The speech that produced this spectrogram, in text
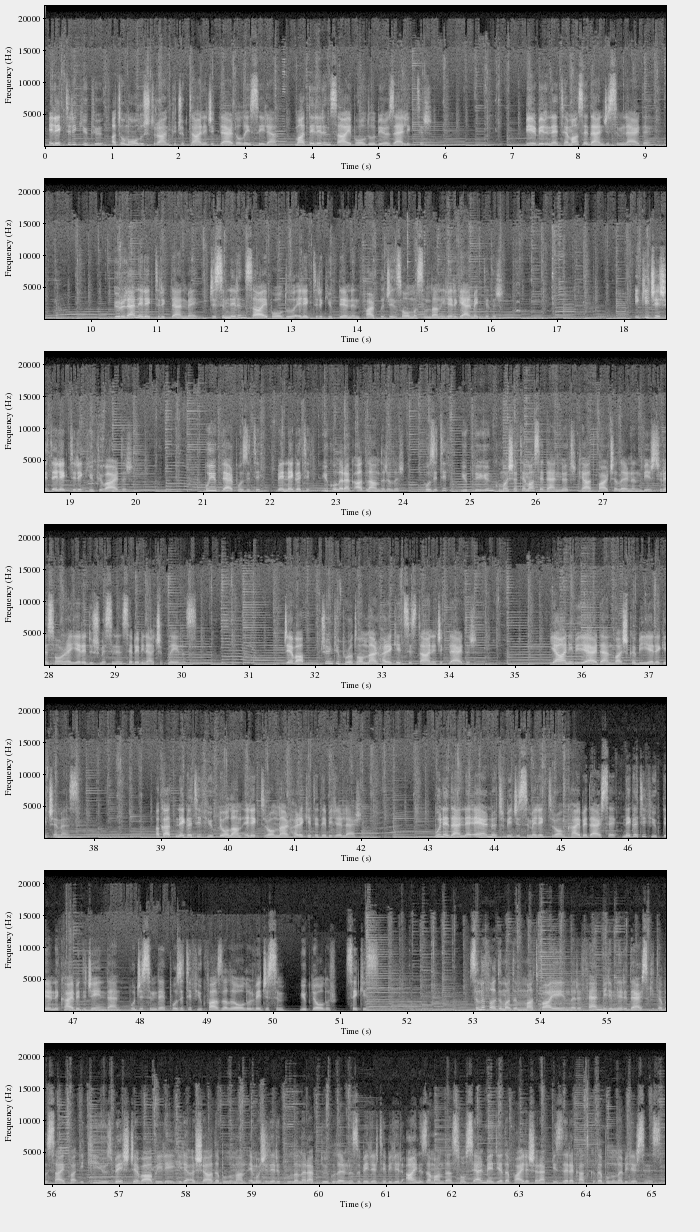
Elektrik yükü, atomu oluşturan küçük tanecikler dolayısıyla maddelerin sahip olduğu bir özelliktir. Birbirine temas eden cisimlerde Görülen elektriklenme, cisimlerin sahip olduğu elektrik yüklerinin farklı cins olmasından ileri gelmektedir. İki çeşit elektrik yükü vardır. Bu yükler pozitif ve negatif yük olarak adlandırılır. Pozitif, yüklü yün kumaşa temas eden nötr kağıt parçalarının bir süre sonra yere düşmesinin sebebini açıklayınız. Cevap, çünkü protonlar hareketsiz taneciklerdir. Yani bir yerden başka bir yere geçemez. Fakat negatif yüklü olan elektronlar hareket edebilirler. Bu nedenle eğer nötr bir cisim elektron kaybederse, negatif yüklerini kaybedeceğinden, bu cisimde pozitif yük fazlalığı olur ve cisim, yüklü olur. 8. Sınıf adım adım matbaa yayınları Fen Bilimleri Ders Kitabı sayfa 205 cevabı ile ilgili aşağıda bulunan emojileri kullanarak duygularınızı belirtebilir aynı zamanda sosyal medyada paylaşarak bizlere katkıda bulunabilirsiniz.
